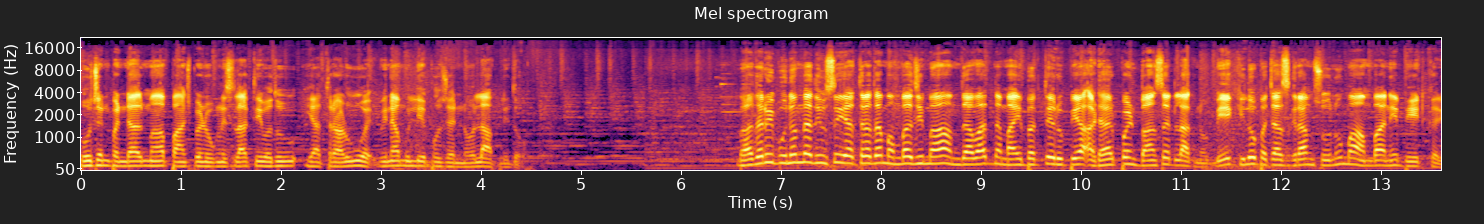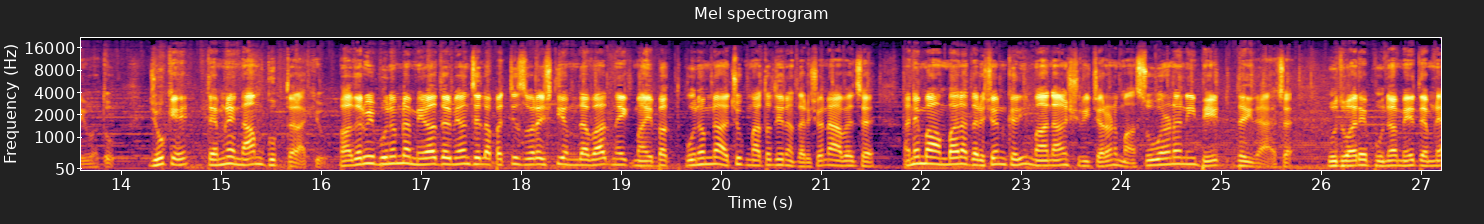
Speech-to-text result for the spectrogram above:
ભોજન પંડાલમાં પાંચ પોઈન્ટ ઓગણીસ લાખથી વધુ યાત્રાળુઓએ વિનામૂલ્યે ભોજનનો લાભ લીધો. ભાદરવી પૂનમના દિવસે યાત્રાધામ અંબાજીમાં અમદાવાદના માઈ ભક્તે રૂપિયા અઢાર પોઈન્ટ બાસઠ લાખનું બે કિલો પચાસ ગ્રામ સોનુમાં અંબાને ભેટ કર્યું હતું. જો તેમણે નામ ગુપ્ત રાખ્યું. ભાદરવી પૂનમના મેળા દરમિયાન છેલ્લા પચીસ વર્ષથી અમદાવાદના એક માઈ પૂનમના અચૂક માતાજીના દર્શન આવે છે અને મા અંબાના દર્શન કરી માના શ્રીચરણમાં સુવર્ણની ભેટ ધરી રહ્યા છે. બુધવારે પૂનમે તેમણે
